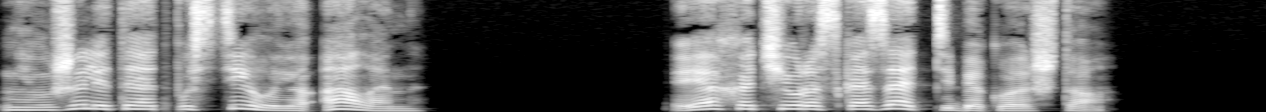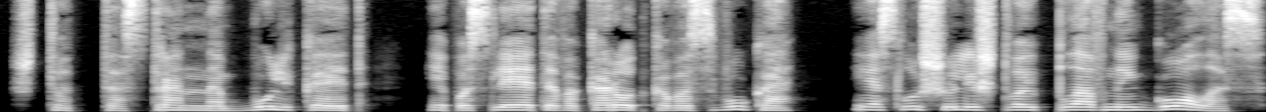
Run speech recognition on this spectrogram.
«Неужели ты отпустил ее, Алан?» «Я хочу рассказать тебе кое-что». Что-то странно булькает, и после этого короткого звука я слышу лишь твой плавный голос,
